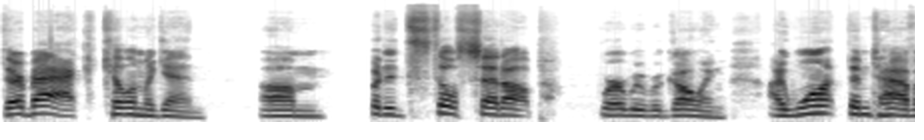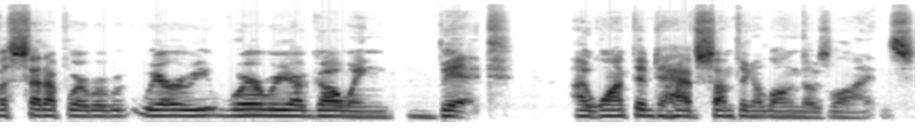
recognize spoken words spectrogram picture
They're back. Kill them again. Um, but it's still set up where we were going. I want them to have a setup where we where we where we are going bit. I want them to have something along those lines.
